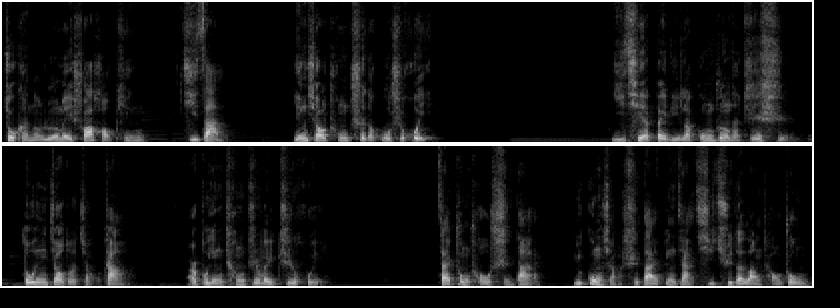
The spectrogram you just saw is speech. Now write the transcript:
就可能沦为刷好评、集赞、营销充斥的故事会。一切背离了公正的知识，都应叫做狡诈，而不应称之为智慧。在众筹时代与共享时代并驾齐驱的浪潮中，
